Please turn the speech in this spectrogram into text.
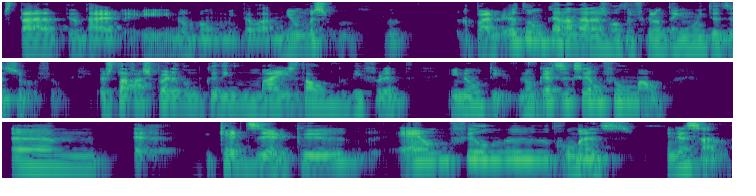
está a tentar e não vão muito a lado nenhum, mas hum, repare, eu estou um bocado a andar às voltas porque eu não tenho muito a dizer sobre o filme. Eu estava à espera de um bocadinho mais de algo diferente e não o tive. Não quer dizer que seja um filme mau. Hum, eh, quer dizer que é um filme de romance engraçado.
